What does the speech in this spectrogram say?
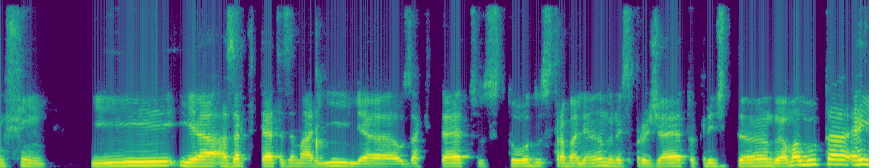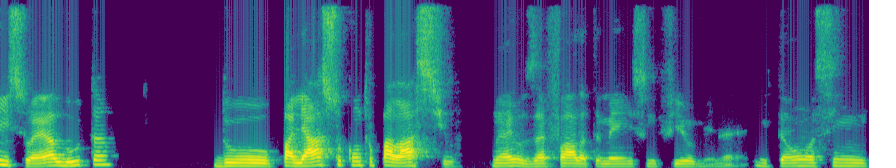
enfim. E, e as arquitetas, a Marília, os arquitetos todos trabalhando nesse projeto, acreditando. É uma luta, é isso, é a luta do palhaço contra o palácio, né? O Zé fala também isso no filme, né? Então, assim,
